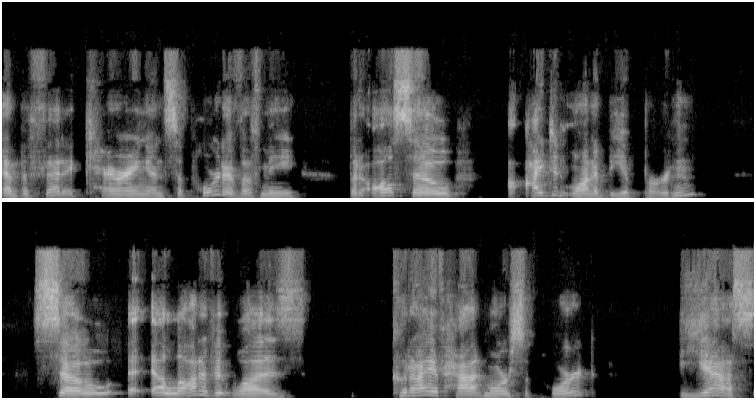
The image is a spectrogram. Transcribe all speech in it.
empathetic caring and supportive of me but also i didn't want to be a burden so a lot of it was could I have had more support? Yes,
